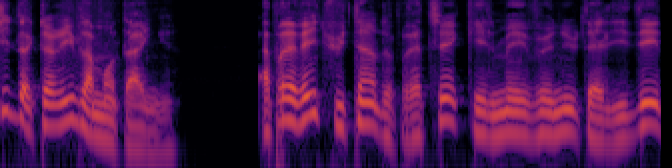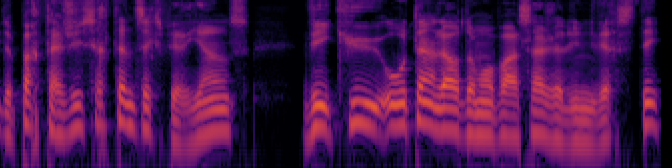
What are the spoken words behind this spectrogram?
Ici le docteur Yves Lamontagne. Après 28 ans de pratique, il m'est venu à l'idée de partager certaines expériences vécues autant lors de mon passage à l'université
